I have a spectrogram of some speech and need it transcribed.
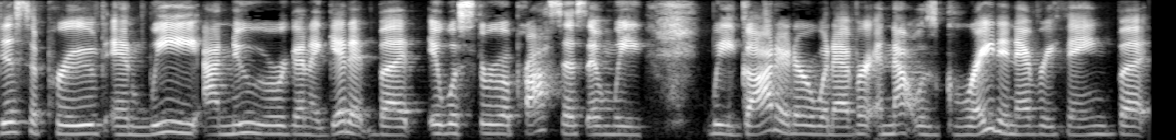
disapproved and we I knew we were going to get it but it was through a process and we we got it or whatever and that was great and everything but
